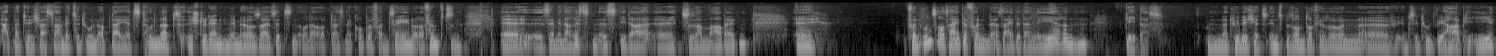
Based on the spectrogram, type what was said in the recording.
Hat natürlich was damit zu tun, ob da jetzt 100 Studenten im Hörsaal sitzen oder ob das eine Gruppe von 10 oder 15 äh, Seminaristen ist, die da äh, zusammenarbeiten. Äh, von unserer Seite, von der Seite der Lehrenden, geht das. Und natürlich jetzt insbesondere für so ein äh, Institut wie HPI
